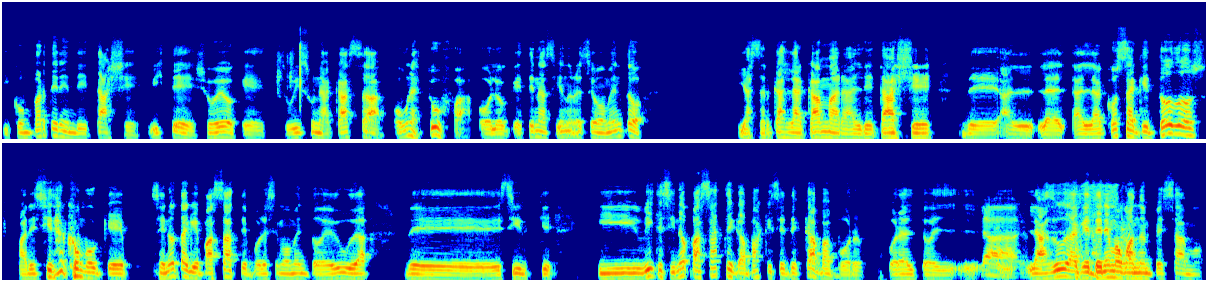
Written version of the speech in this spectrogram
y comparten en detalle, ¿viste? Yo veo que subís una casa o una estufa o lo que estén haciendo en ese momento y acercás la cámara al detalle, de, a, la, cosa que todos pareciera como que se nota que pasaste por ese momento de duda, de decir que, y viste, si no pasaste, capaz que se te escapa por, por alto las dudas que tenemos cuando empezamos.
